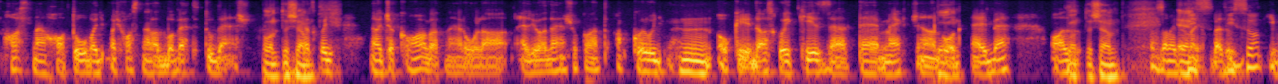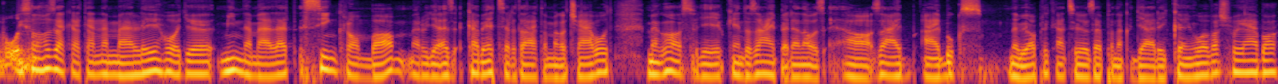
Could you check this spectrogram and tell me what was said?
használható, vagy, vagy használatba vett tudás. Pontosan. Tehát, hogy ha csak hallgatnál róla előadásokat, akkor úgy, hm, oké, okay, de az, hogy kézzel te megcsinálod Pont. helybe, az, Pontosan. az, amit Ez, a viszont, viszont hozzá kell tennem mellé, hogy minden mellett szinkronba, mert ugye ez kb. egyszerre találtam meg a csávót, meg az, hogy egyébként az iPad-en az, az iBooks nevű applikáció az Apple-nek a gyári könyvolvasójába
